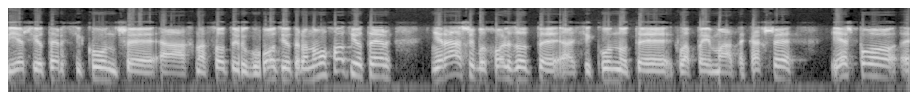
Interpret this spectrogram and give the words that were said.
יש יותר סיכון שההכנסות יהיו גבוהות יותר או נמוכות יותר, נראה שבכל זאת אה, הסיכון נוטה כלפי מטה. כך ש... יש פה אה,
